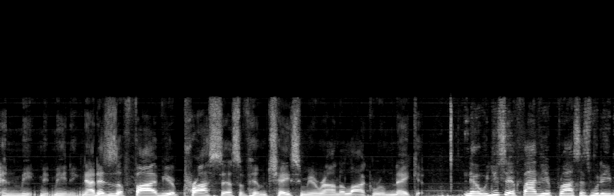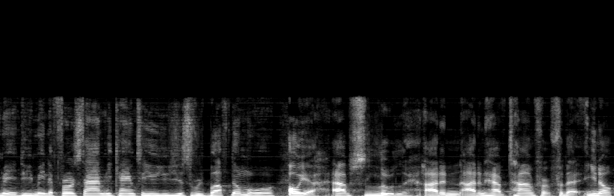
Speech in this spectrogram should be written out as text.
and me- meaning. Now, this is a five year process of him chasing me around the locker room naked. Now, when you say a five-year process, what do you mean? Do you mean the first time he came to you, you just rebuffed him, or? Oh yeah, absolutely. I didn't. I didn't have time for, for that. You know,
